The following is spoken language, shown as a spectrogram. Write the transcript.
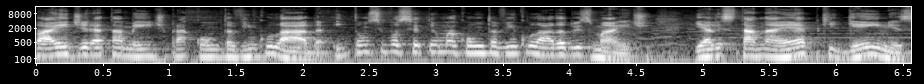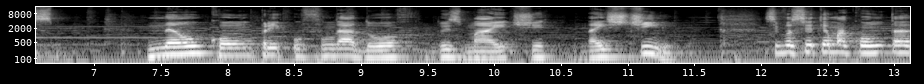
vai diretamente para a conta vinculada. Então se você tem uma conta vinculada do Smite e ela está na Epic Games, não compre o fundador do Smite na Steam. Se você tem uma conta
